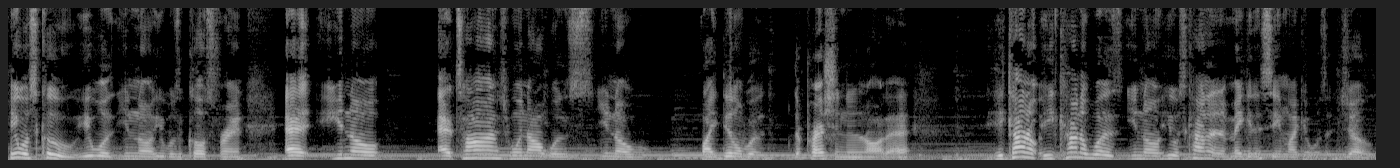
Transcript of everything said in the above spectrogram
he was cool. He was, you know, he was a close friend. At you know, at times when I was, you know, like dealing with depression and all that, he kind of he kind of was, you know, he was kind of making it seem like it was a joke.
